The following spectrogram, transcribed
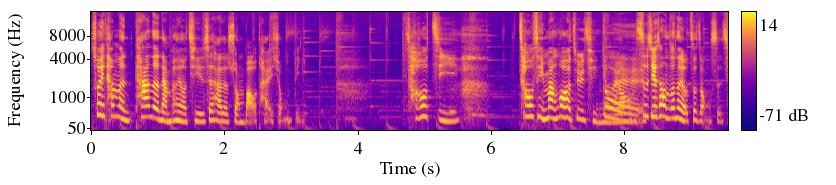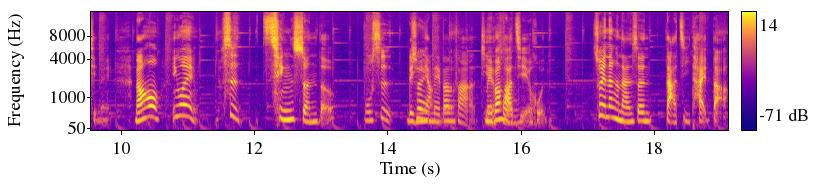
所以他们她的男朋友其实是她的双胞胎兄弟，超级 超级漫画剧情有没有？对世界上真的有这种事情呢、欸。然后因为是亲生的，不是领养的，没办法没办法结婚，所以那个男生打击太大，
